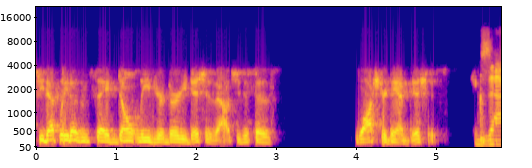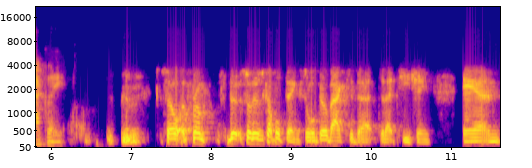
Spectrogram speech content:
she definitely doesn't say, don't leave your dirty dishes out. She just says, wash your damn dishes. Exactly. so from so there's a couple things. So we'll go back to that to that teaching. And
